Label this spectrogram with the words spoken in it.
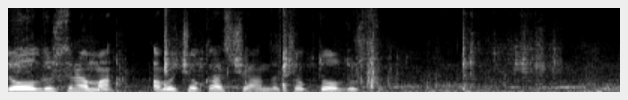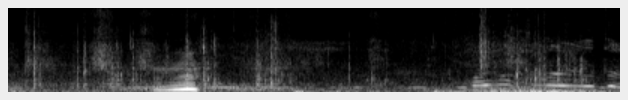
Doldursun ama. Ama çok az şu anda. Çok doldursun. Hı, kadar.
